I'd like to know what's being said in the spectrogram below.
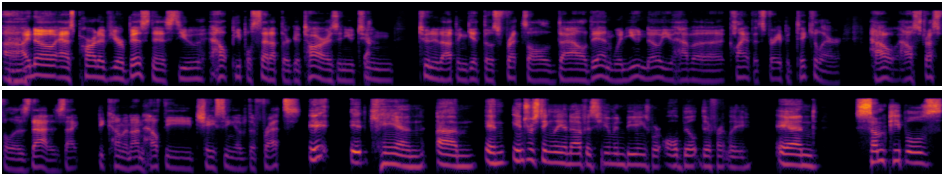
Uh, mm-hmm. I know as part of your business, you help people set up their guitars and you tune tune it up and get those frets all dialed in when you know you have a client that's very particular how how stressful is that is that become an unhealthy chasing of the frets it it can um and interestingly enough as human beings we're all built differently and some people's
